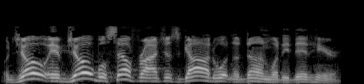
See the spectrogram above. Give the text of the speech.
Well, Job, if Job was self-righteous, God wouldn't have done what he did here.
